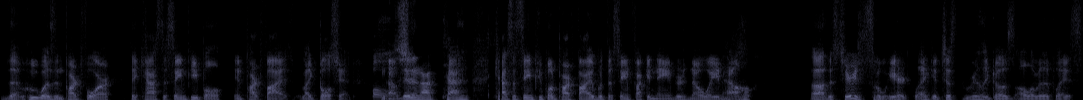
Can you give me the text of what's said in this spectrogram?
the who was in part four, they cast the same people in part five. Like bullshit. No, they did not cast, cast the same people in part five with the same fucking name. There's no way in hell. Uh, this series is so weird. Like it just really goes all over the place.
